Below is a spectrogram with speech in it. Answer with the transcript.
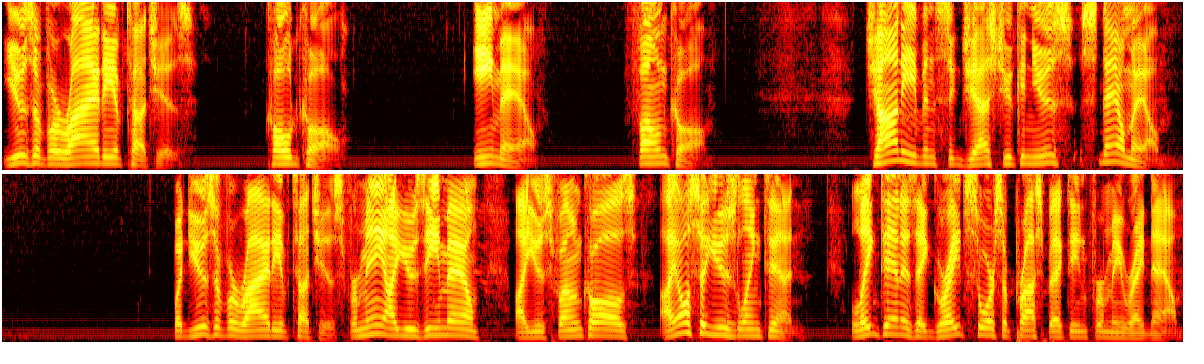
use a variety of touches cold call, email, phone call. John even suggests you can use snail mail, but use a variety of touches. For me, I use email, I use phone calls, I also use LinkedIn. LinkedIn is a great source of prospecting for me right now.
